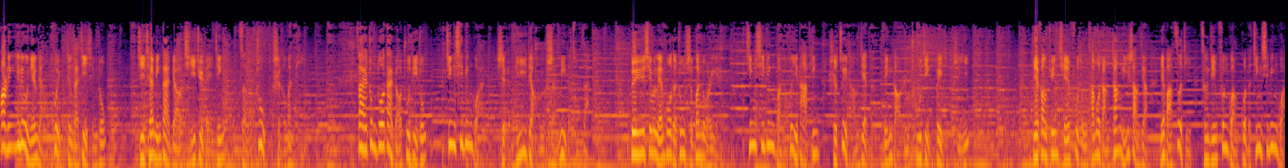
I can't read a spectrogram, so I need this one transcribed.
二零一六年两会正在进行中，几千名代表齐聚北京，怎么住是个问题。在众多代表驻地中，京西宾馆是个低调又神秘的存在。对于新闻联播的忠实观众而言，京西宾馆的会议大厅是最常见的领导人出境背景之一。解放军前副总参谋长张黎上将也把自己曾经分管过的京西宾馆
